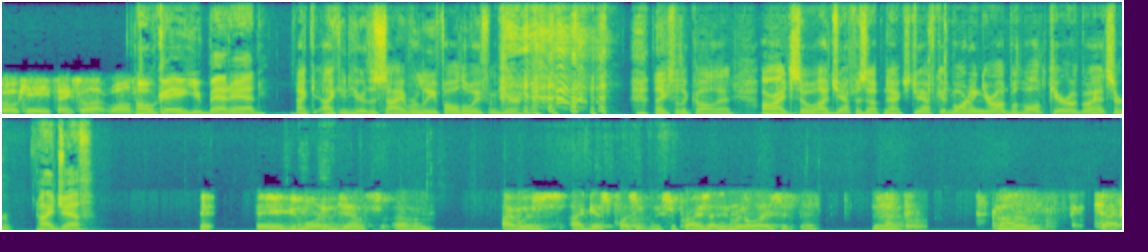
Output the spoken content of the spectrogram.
Okay. Thanks a lot, Walt. Okay, you bet, Ed. I can hear the sigh of relief all the way from here. Thanks for the call, Ed. All right, so uh, Jeff is up next. Jeff, good morning. You're on with Walt Kero. Go ahead, sir. Hi, Jeff. Hey, hey, good morning, gents. Um, I was, I guess, pleasantly surprised. I didn't realize that, that the um, tax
